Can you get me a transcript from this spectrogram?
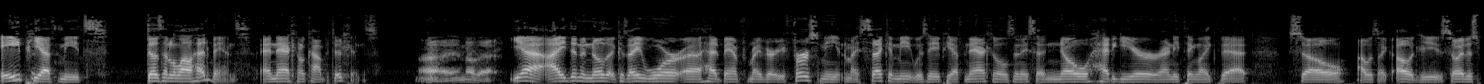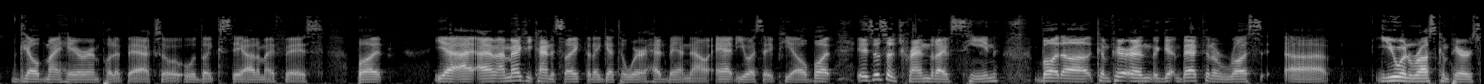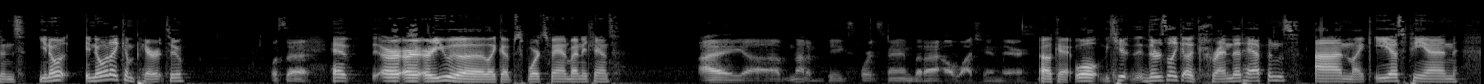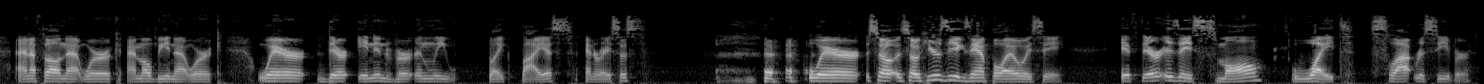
APF meets doesn't allow headbands at national competitions. Uh, I didn't know that. Yeah, I didn't know that because I wore a headband for my very first meet, and my second meet was APF Nationals, and they said no headgear or anything like that. So I was like, oh geez. So I just gelled my hair and put it back so it would like stay out of my face. But yeah, I, I'm actually kind of psyched that I get to wear a headband now at USAPL. But it's just a trend that I've seen. But uh, compare and get back to the Russ, uh, you and Russ comparisons. You know, you know what I compare it to? What's that? Have are are, are you a, like a sports fan by any chance? I uh, I'm not a big sports fan, but I, I'll watch and there. Okay, well, here, there's like a trend that happens on like ESPN, NFL Network, MLB Network, where they're inadvertently like biased and racist. Where so so here's the example I always see: if there is a small white slot receiver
